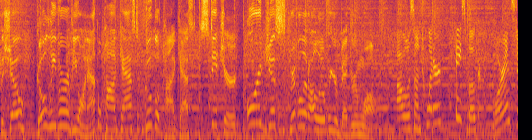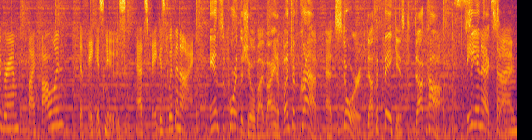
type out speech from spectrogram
The show? Go leave a review on Apple Podcast, Google Podcast, Stitcher, or just scribble it all over your bedroom wall. Follow us on Twitter, Facebook, or Instagram by following The Fakist News. That's Fakist with an I. And support the show by buying a bunch of crap at store.thefakist.com. See you next time.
